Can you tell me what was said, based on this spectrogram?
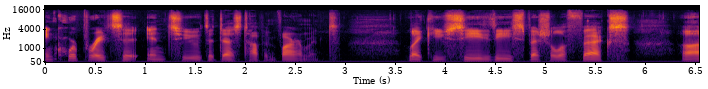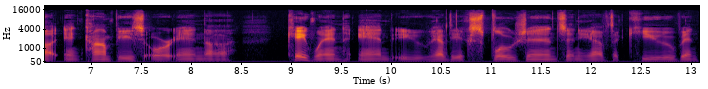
incorporates it into the desktop environment. Like you see the special effects uh, in Compiz or in uh, KWin, and you have the explosions and you have the cube and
